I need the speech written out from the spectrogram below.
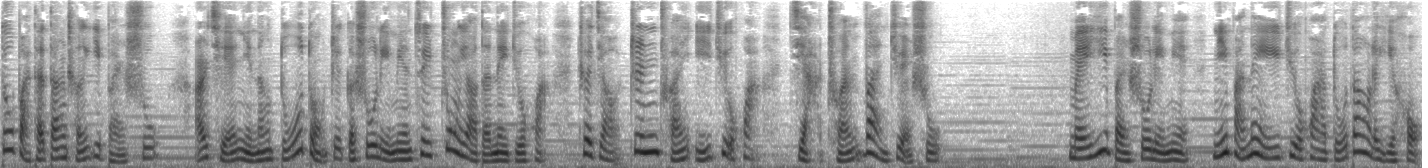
都把它当成一本书，而且你能读懂这个书里面最重要的那句话，这叫真传一句话，假传万卷书。每一本书里面，你把那一句话读到了以后，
